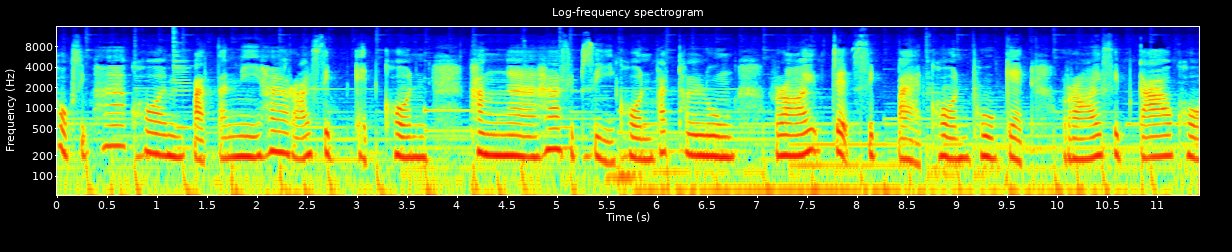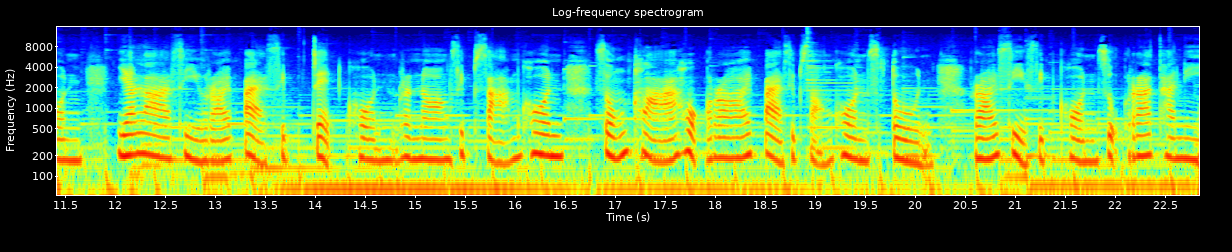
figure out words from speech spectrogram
265 คน ปัตตานี 511 คน พังงา54 คน พัทลุง 178 คน ภูเก็ต 119 คน ยะลา 487 คน ระนอง 13 คน สงขลา 682 คน สตูล 140 คน สุราษฎร์ธานี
